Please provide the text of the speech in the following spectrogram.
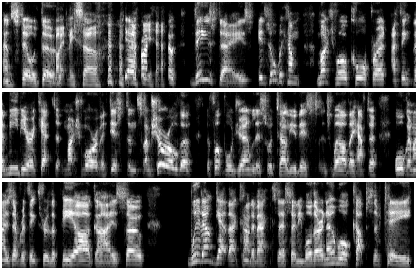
and still do. Rightly so. yeah, right. yeah. So these days, it's all become much more corporate. I think the media are kept at much more of a distance. I'm sure all the, the football journalists would tell you this as well. They have to organize everything through the PR guys. So we don't get that kind of access anymore. There are no more cups of tea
